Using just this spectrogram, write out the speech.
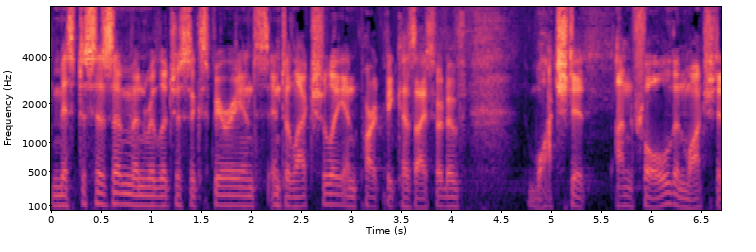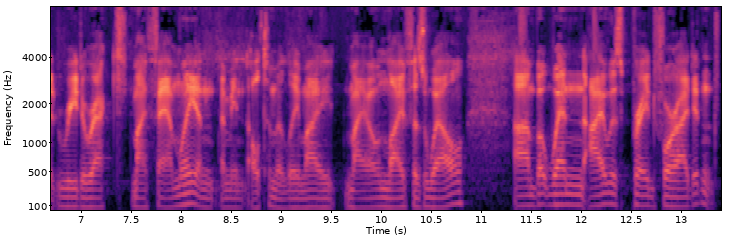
mysticism and religious experience intellectually, in part because I sort of watched it unfold and watched it redirect my family and I mean ultimately my my own life as well. Um, but when I was prayed for, I didn't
